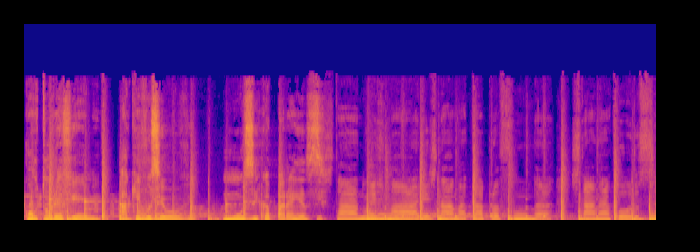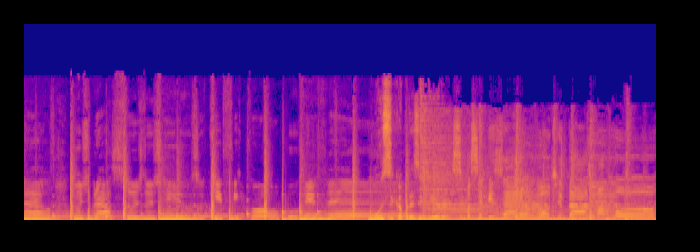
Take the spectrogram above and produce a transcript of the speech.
Cultura FM. Aqui você ouve música paraense. Está nos mares, na mata profunda, está na cor do céu, nos braços dos rios, o que ficou por viver. Música brasileira. Se você quiser, eu vou te dar um amor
